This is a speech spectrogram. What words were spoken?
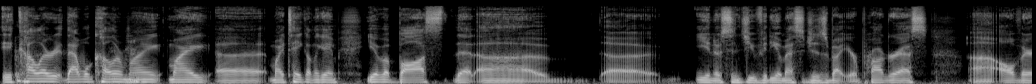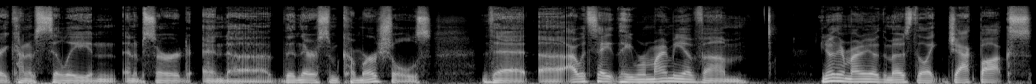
it color that will color my my uh my take on the game. You have a boss that uh uh you know sends you video messages about your progress, uh, all very kind of silly and and absurd. And uh, then there are some commercials that uh, I would say they remind me of um you know they remind me of the most the like Jackbox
